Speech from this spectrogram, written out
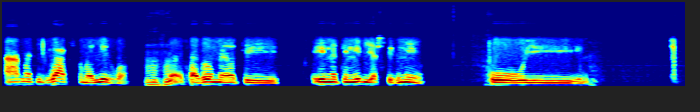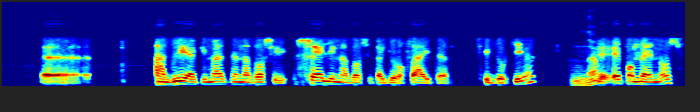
άμα την ψάξουμε ε, θα δούμε ότι είναι την ίδια στιγμή που η ε, Αγγλία ετοιμάζεται να δώσει, θέλει να δώσει τα Eurofighter στην Τουρκία. Ναι. Ε, επομένως,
